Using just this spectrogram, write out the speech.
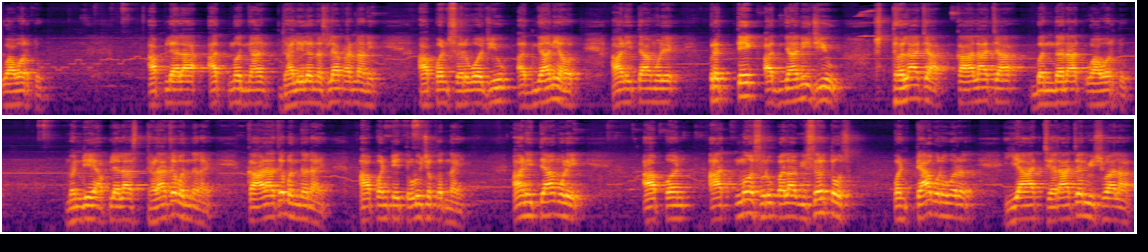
वावरतो. आपल्याला आत्मज्ञान झालेलं नसल्याकारणाने आपण सर्व जीव अज्ञानी आहोत आणि त्यामुळे प्रत्येक अज्ञानी जीव स्थलाच्या कालाच्या बंधनात वावरतो. म्हणजे आपल्याला स्थळाचं बंधन आहे काळाचं बंधन आहे आपण ते तोडू शकत नाही. आणि त्यामुळे आपण आत्मस्वरूपाला विसरतोच. पण त्याबरोबरच या चराचर विश्वाला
